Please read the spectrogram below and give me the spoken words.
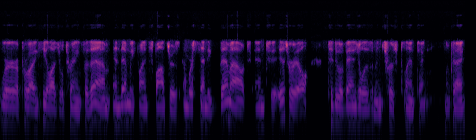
we're providing theological training for them. And then we find sponsors and we're sending them out into Israel to do evangelism and church planting. Okay.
